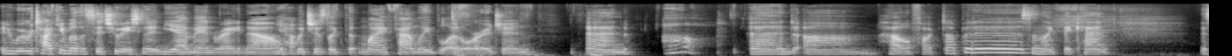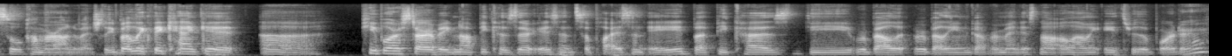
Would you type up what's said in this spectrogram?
We were talking about the situation in Yemen right now, Yeah. which is like the, my family blood origin, and Oh. and um, how fucked up it is, and like they can't. This will come around eventually, but like they can't get. Uh, people are starving not because there isn't supplies and aid, but because the rebel- rebellion government is not allowing aid through the border,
